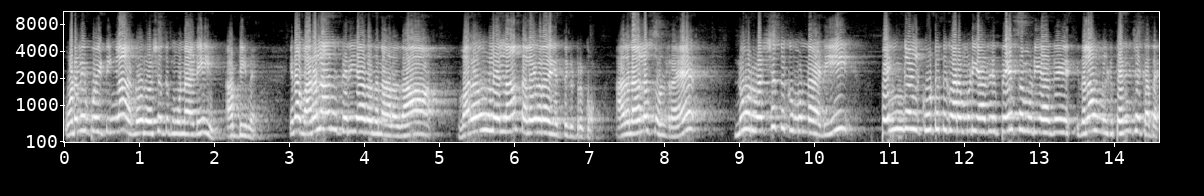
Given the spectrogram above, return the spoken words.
உடனே போயிட்டீங்களா? நூறு வருஷத்துக்கு முன்னாடி? அப்படின்னு. ஏன்னா வரலாறு தெரியாததுனாலதான் வரவங்களை எல்லாம் தலைவராக ஏத்துக்கிட்டு இருக்கோம். அதனால சொல்றேன் நூறு வருஷத்துக்கு முன்னாடி பெண்கள் கூட்டத்துக்கு வர முடியாது பேச முடியாது இதெல்லாம் உங்களுக்கு தெரிஞ்ச கதை.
